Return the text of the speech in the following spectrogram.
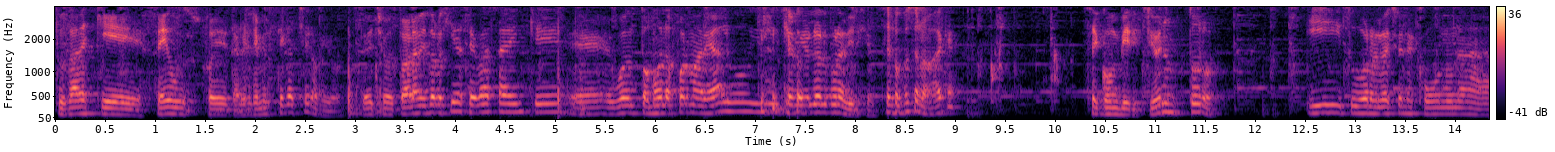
Tú sabes que Zeus fue terriblemente cachero, amigo. De hecho, toda la mitología se basa en que eh, el weón tomó la forma de algo y se violó a alguna virgen. ¿Se lo puso una vaca? Se convirtió en un toro y tuvo relaciones con una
